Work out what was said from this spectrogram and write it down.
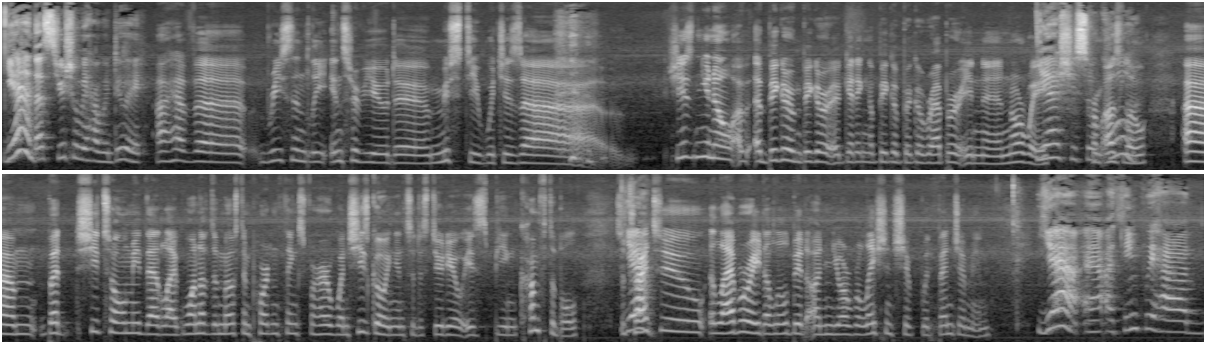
Yeah, that's usually how we do it. I have uh, recently interviewed uh, Misty, which is uh, she's you know a, a bigger and bigger, uh, getting a bigger bigger rapper in uh, Norway. Yeah, she's so from cool. Oslo. Um, but she told me that like one of the most important things for her when she's going into the studio is being comfortable. So try to elaborate a little bit on your relationship with Benjamin. Yeah, uh, I think we had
